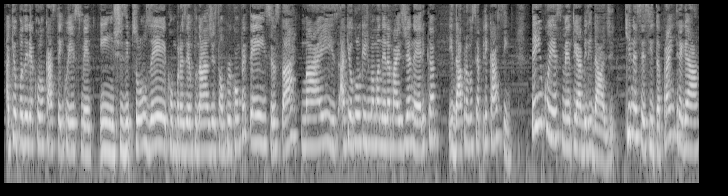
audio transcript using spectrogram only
Aqui eu poderia colocar se tem conhecimento em XYZ, como por exemplo na gestão por competências, tá? Mas aqui eu coloquei de uma maneira mais genérica e dá para você aplicar assim. Tem o conhecimento e habilidade que necessita para entregar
